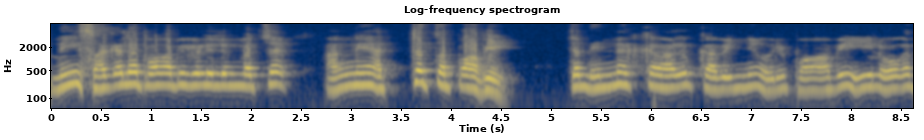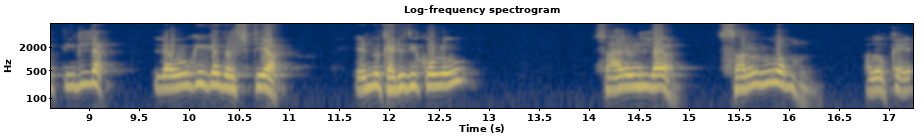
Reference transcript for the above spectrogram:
നീ സകല പാപികളിലും വച്ച് അങ്ങേ അറ്റത്തെ പാപി നിന്നെക്കാൾ കവിഞ്ഞ് ഒരു പാപി ഈ ലോകത്തില്ല. ലൗകിക ദൃഷ്ടിയ. എന്ന് കരുതിക്കൊള്ളൂ. സാരമില്ല. സർവം. അതൊക്കെ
